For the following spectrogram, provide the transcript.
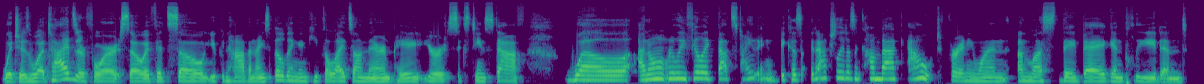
which is what tithes are for. So if it's so you can have a nice building and keep the lights on there and pay your 16 staff, well, I don't really feel like that's tithing because it actually doesn't come back out for anyone unless they beg and plead and,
